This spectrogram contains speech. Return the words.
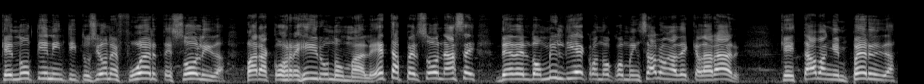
que no tiene instituciones fuertes, sólidas para corregir unos males. Estas personas hace desde el 2010 cuando comenzaron a declarar que estaban en pérdida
